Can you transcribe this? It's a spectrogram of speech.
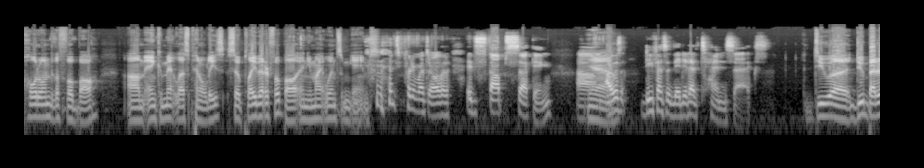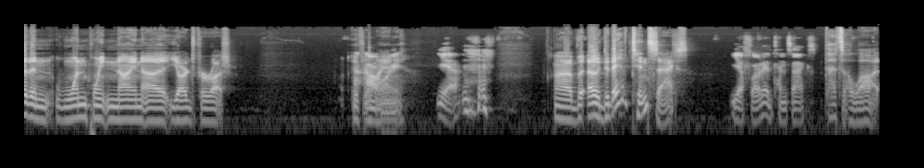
hold on to the football. Um, and commit less penalties. So play better football, and you might win some games. That's pretty much all. It, it stopped sucking. Um, Yeah. I was defensive. They did have 10 sacks. do uh do better than 1.9 uh, yards per rush. If you're All Miami. right. Yeah. Uh, but oh, did they have 10 sacks? yeah, Florida had 10 sacks. That's a lot.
